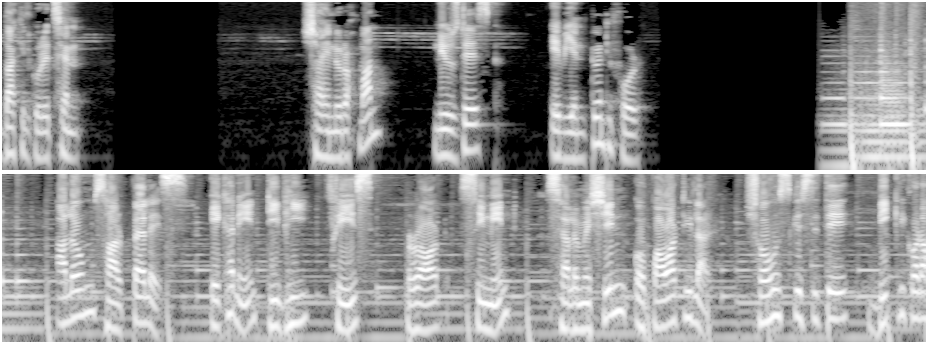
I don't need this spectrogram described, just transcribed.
দাখিল করেছেন। Shahinur Rahman, news desk, ABN twenty four. Alam সার প্যালেস, এখানে TV, fridge, rod, cement, shallow machine ও পাওয়ার টিলার সহজ কিস্তিতে বিক্রি করা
